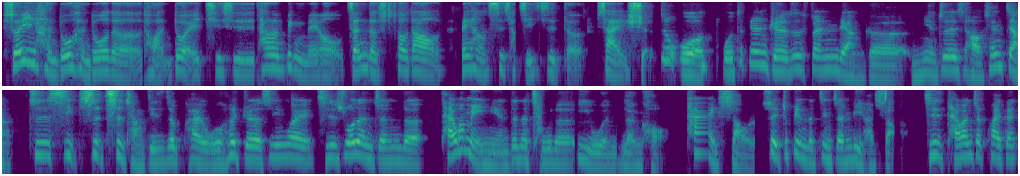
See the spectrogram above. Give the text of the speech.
所以很多很多的团队其实他们并没有真的受到非常市场机制的筛选。就我我这边觉得是分两个面，就是好先讲就是市市市场机制这块，我会觉得是因为其实说认真的，台湾每年真的出的译文人口。太少了，所以就变得竞争力很少。其实台湾这块跟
